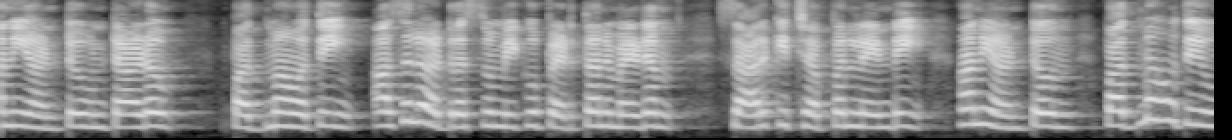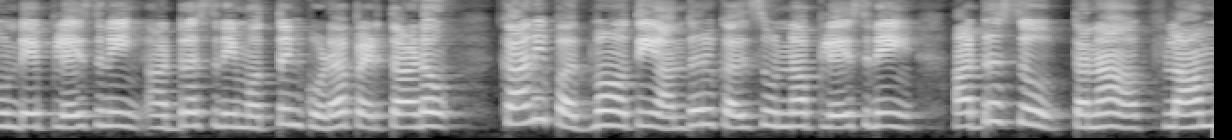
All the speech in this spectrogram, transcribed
అని అంటూ ఉంటాడు. పద్మావతి అసలు అడ్రస్ మీకు పెడతాను మేడం. సార్కి చెప్పనులేండి అని అంటూ పద్మావతి ఉండే ప్లేస్ని అడ్రస్ని మొత్తం కూడా పెడతాడు. కానీ పద్మావతి అందరూ కలిసి ఉన్న ప్లేస్ని అడ్రస్ తన ఫ్లామ్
